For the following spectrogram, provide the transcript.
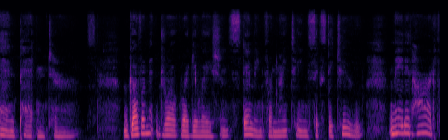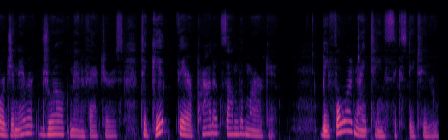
and patent terms. Government drug regulations stemming from 1962 made it hard for generic drug manufacturers to get their products on the market. Before 1962,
